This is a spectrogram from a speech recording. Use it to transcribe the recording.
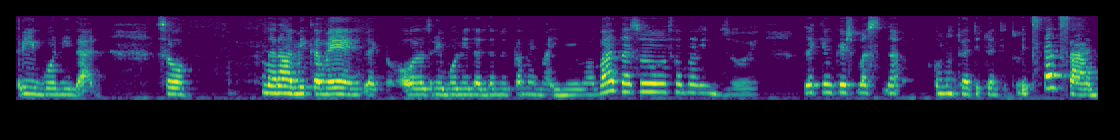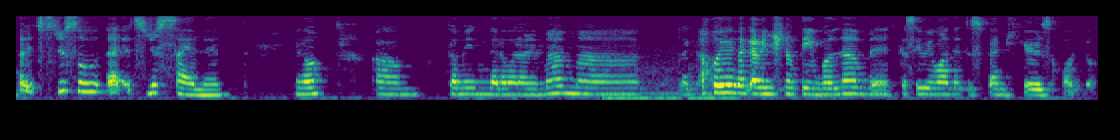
Tribunidad. So, marami kami. Like, all Tribunidad nandun kami. Maingay mga bata. So, sobrang enjoy. Like, yung Christmas na, kung no 2022, it's not sad, but it's just so, uh, it's just silent. You know? Um, kaming dalawa lang ni mama. Like, ako yung nag-arrange ng table namin kasi we wanted to spend here sa condo.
